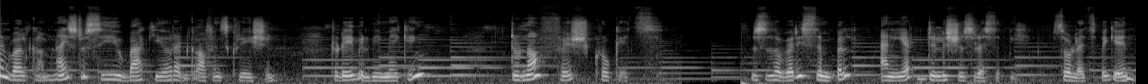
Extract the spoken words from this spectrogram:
and welcome. Nice to see you back here at Garfin's Creation. Today we'll be making tuna fish croquettes. This is a very simple and yet delicious recipe. So let's begin.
